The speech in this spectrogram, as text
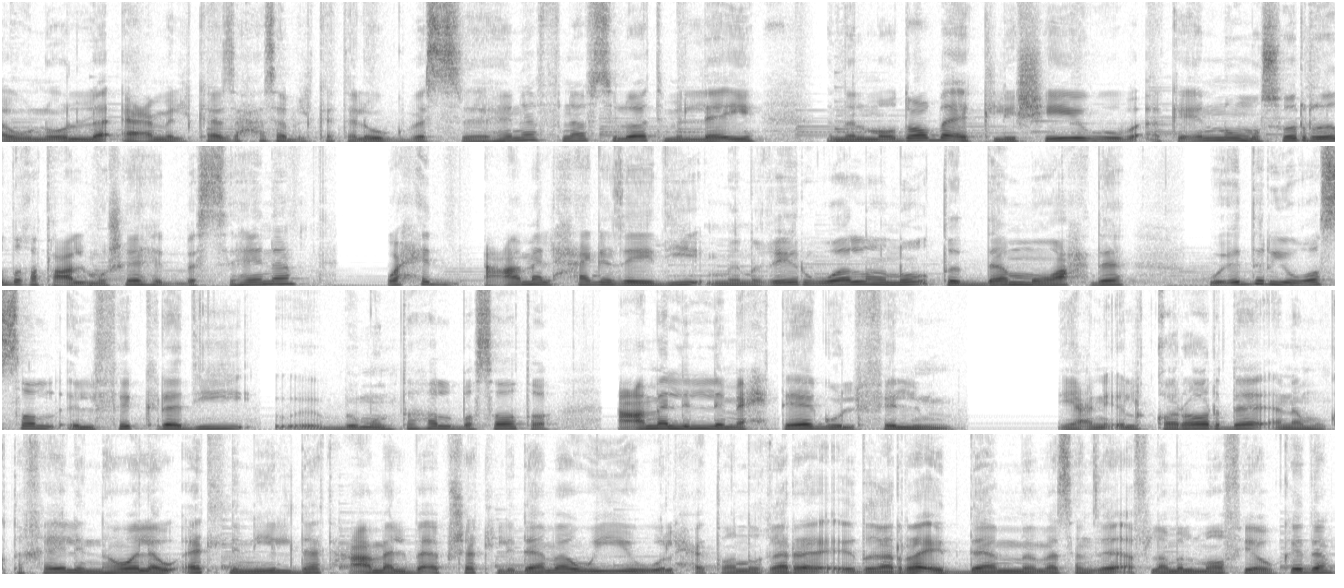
أو نقول لأ اعمل كذا حسب الكتالوج. بس هنا في نفس الوقت بنلاقي إن الموضوع بقى كليشيه وبقى كأنه مصر يضغط على المشاهد. بس هنا واحد عمل حاجة زي دي من غير ولا نقطة دم واحدة وقدر يوصل الفكرة دي بمنتهى البساطة. عمل اللي محتاجه الفيلم. يعني القرار ده أنا متخيل إن هو لو قتل نيل ده اتعمل بقى بشكل دموي والحيطان غرق اتغرقت دم مثلا زي أفلام المافيا وكده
